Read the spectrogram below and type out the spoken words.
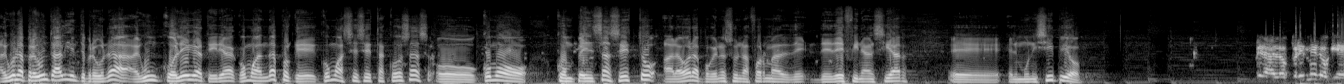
¿Alguna pregunta? ¿Alguien te preguntará? ¿Algún colega te dirá cómo andás? Porque ¿cómo haces estas cosas? ¿O cómo compensás esto a la hora? Porque no es una forma de, de desfinanciar eh, el municipio? Mira, lo primero que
